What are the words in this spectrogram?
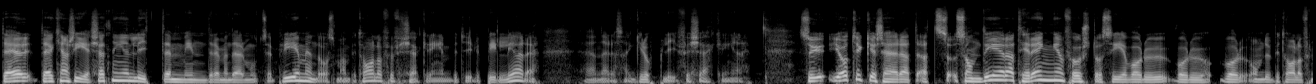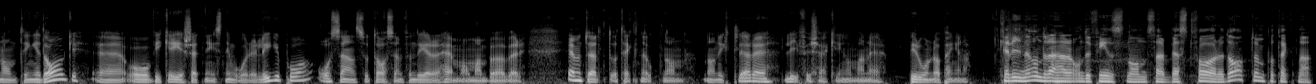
Där, där kanske ersättningen är lite mindre, men däremot så är premien då som man betalar för försäkringen betydligt billigare när det är så här grupplivförsäkringar. Så jag tycker så här att, att sondera terrängen först och se vad du, vad du, vad, om du betalar för någonting idag och vilka ersättningsnivåer det ligger på och sen så ta sig en funderare hemma om man behöver eventuellt då teckna upp någon, någon ytterligare livförsäkring om man är beroende av pengarna. Karina undrar här om det finns någon så här bäst före-datum på att teckna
